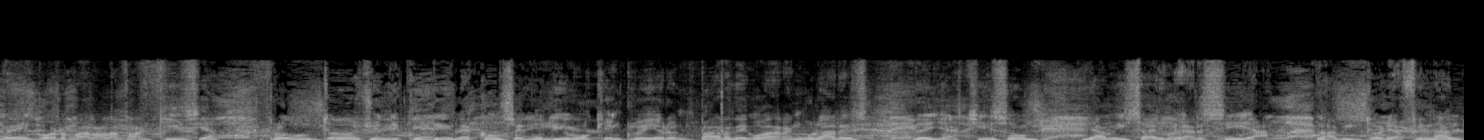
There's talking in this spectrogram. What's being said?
récord para la franquicia, producto de ocho indiscutibles consecutivos que incluyeron par de cuadrangulares de Yachison y Avisail García. La victoria final,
